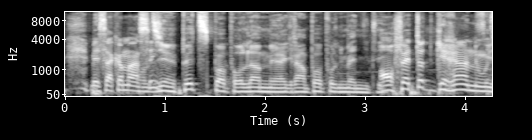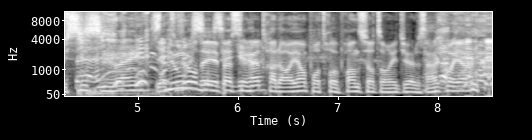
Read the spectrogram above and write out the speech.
mais ça a On commencé. dit un petit pas pour l'homme, mais un grand pas pour l'humanité. On fait tout grand, nous, ici, Sylvain. Il y a nous, toujours des passemètres à Lorient pour te reprendre sur ton rituel. C'est incroyable.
